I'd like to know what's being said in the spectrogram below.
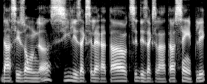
dans ces zones-là, si les accélérateurs, tu sais, des accélérateurs s'impliquent,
